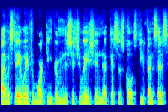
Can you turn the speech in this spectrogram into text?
I would stay away from Mark Ingram in this situation against this Colts defense. That's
